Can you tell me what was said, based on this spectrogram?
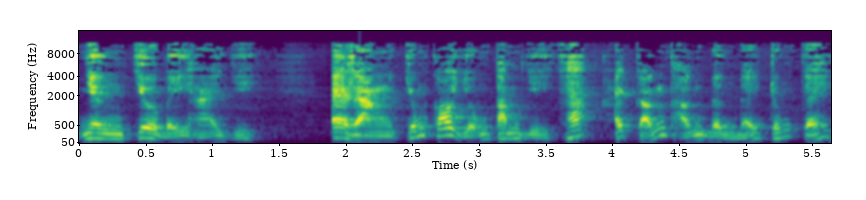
nhưng chưa bị hại gì. E rằng chúng có dụng tâm gì khác, hãy cẩn thận đừng để trúng kế.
